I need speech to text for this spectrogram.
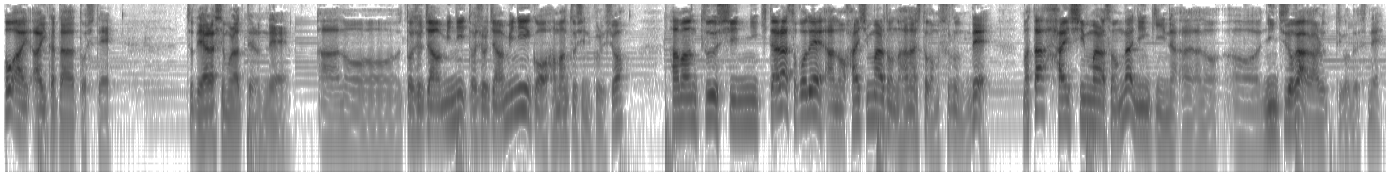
を相方として、ちょっとやらせてもらってるんで、あのー、としおちゃんを見に、としおちゃんを見に、こう、ハマン通信に来るでしょハマン通信に来たら、そこで、あの、配信マラソンの話とかもするんで、また配信マラソンが人気にな、あの、認知度が上がるっていうことですね。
